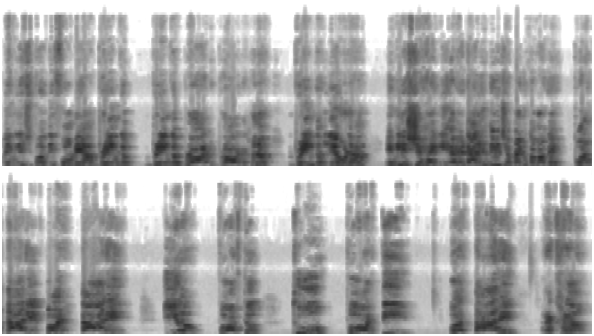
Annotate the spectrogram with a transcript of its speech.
ਉਹ ਇੰਗਲਿਸ਼ ਵਰਡ ਦੀ ਫਾਰਮ ਆ ਬ੍ਰਿੰਗ ਬ੍ਰਿੰਗ ਬ੍ਰੌਟ ਬ੍ਰੌਟ ਹਨਾ? ਬ੍ਰਿੰਗ ਲਿਆਉਣਾ ਇੰਗਲਿਸ਼ ਹੈਗੀ ਇਟਾਲੀਅਨ ਦੇ ਵਿੱਚ ਆਪਾਂ ਇਹਨੂੰ ਕਵਾਂਗੇ ਪੋਰਟਾਰੇ ਪੋਰਟਾਰੇ io porto. Tu porti. Portare. ਰੱਖਣਾ।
